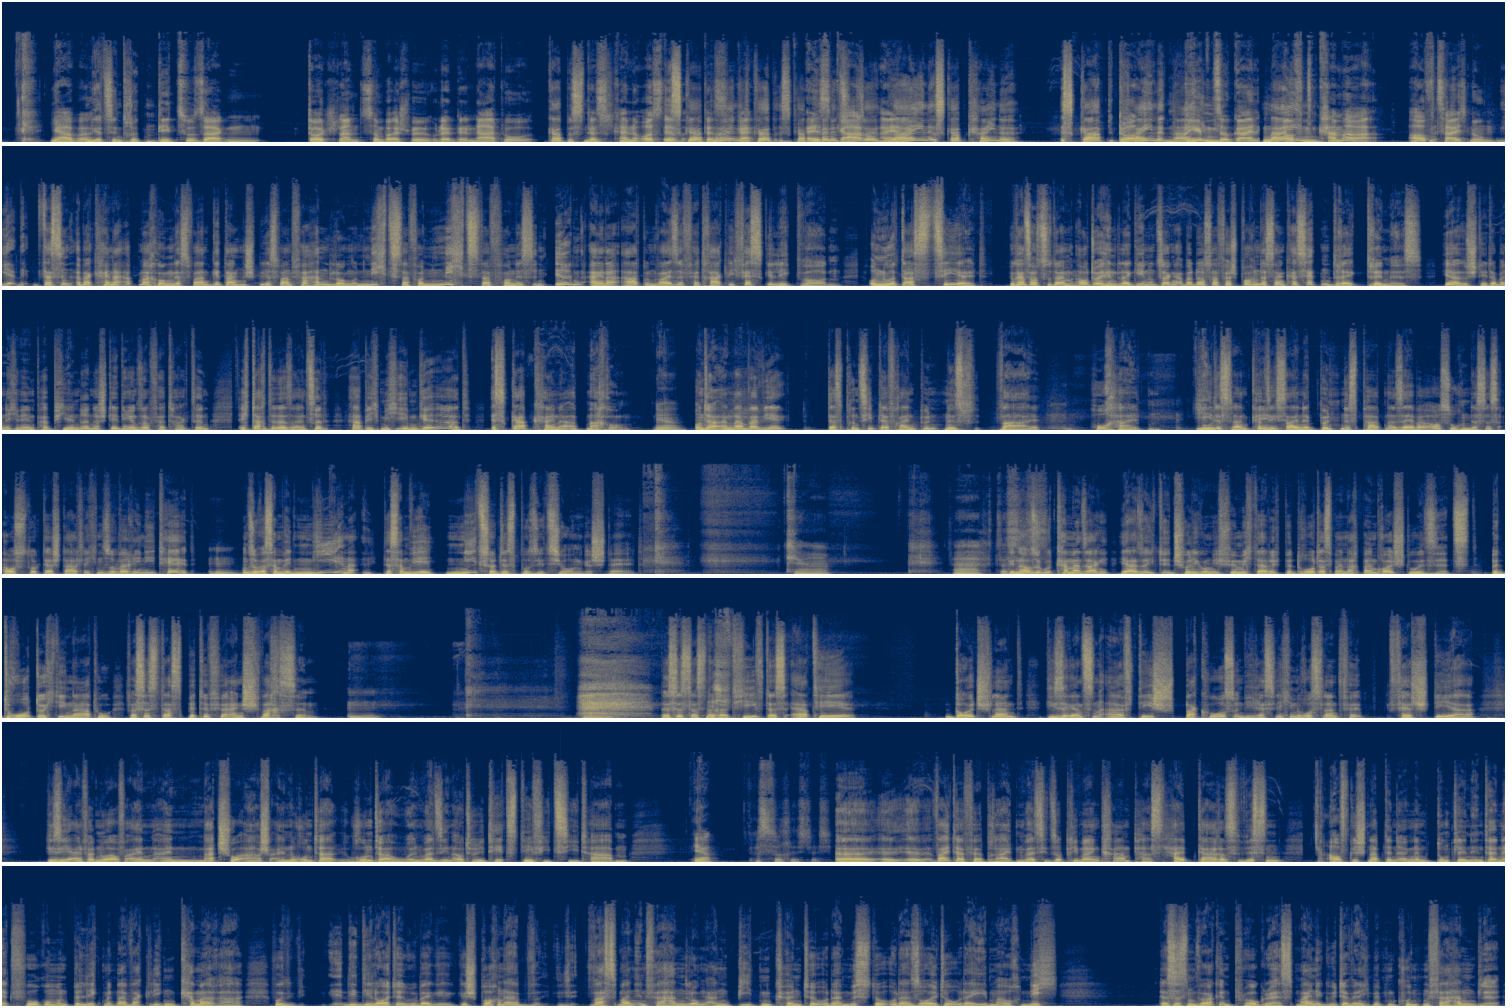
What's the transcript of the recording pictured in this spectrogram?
ja, aber Und jetzt den dritten. die Zusagen Deutschlands zum Beispiel oder der NATO, Gab es nicht. dass keine Ost Es gab, nein, es gab, es gab es keine gab Zusage. ein- Nein, es gab keine. Es gab Doch, keine, nein. Gibt sogar Nein. auf Kamera Aufzeichnungen. Ja, das sind aber keine Abmachungen, das waren Gedankenspiele, das waren Verhandlungen und nichts davon, nichts davon ist in irgendeiner Art und Weise vertraglich festgelegt worden. Und nur das zählt. Du kannst auch zu deinem Mhm. Autohändler gehen und sagen, aber du hast doch versprochen, dass da ein Kassettendreck drin ist. Ja, das steht aber nicht in den Papieren drin, das steht nicht in unserem Vertrag drin. Ich dachte, da sei es drin, habe ich mich eben geirrt. Es gab keine Abmachung. Ja. Unter anderem, weil wir das Prinzip der freien Bündniswahl hochhalten. Jedes Land kann sich seine Bündnispartner selber aussuchen. Das ist Ausdruck der staatlichen Souveränität. Mhm. Und sowas haben wir nie, in, das haben wir nie zur Disposition gestellt. Tja. Ach, Genauso gut kann man sagen, ja, also ich, Entschuldigung, ich fühle mich dadurch bedroht, dass mein Nachbar im Rollstuhl sitzt. Bedroht durch die NATO. Was ist das bitte für ein Schwachsinn? Mhm. Das ist das Narrativ, das RT Deutschland, diese ganzen AfD-Spackos und die restlichen Russland-Versteher, die sich einfach nur auf einen, einen Macho-Arsch einen runter, runterholen, weil sie ein Autoritätsdefizit haben, Ja, das ist so richtig. äh, äh, weiter verbreiten, weil es ihnen so prima in Kram passt. Halbgares Wissen, aufgeschnappt in irgendeinem dunklen Internetforum und belegt mit einer wackeligen Kamera, wo die, die Leute darüber ge gesprochen haben, was man in Verhandlungen anbieten könnte oder müsste oder sollte oder eben auch nicht. Das ist ein Work in Progress. Meine Güte, wenn ich mit einem Kunden verhandle,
